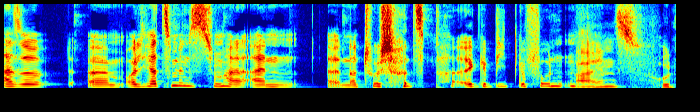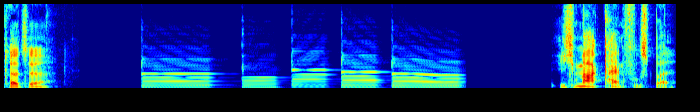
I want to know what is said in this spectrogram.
Also, ähm, Olli hat zumindest schon mal ein äh, Naturschutzgebiet gefunden. Eins? Hunderte. Ich mag keinen Fußball.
